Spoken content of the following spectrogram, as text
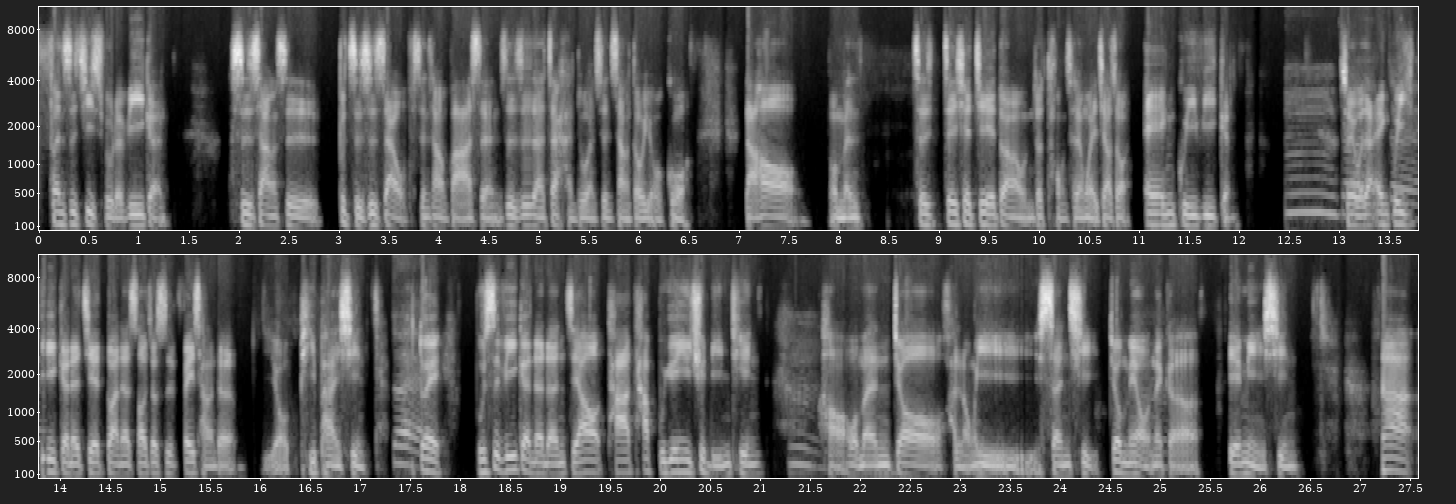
愤世嫉俗的 vegan，事实上是不只是在我身上发生，是是在在很多人身上都有过。然后我们。这这些阶段，我们就统称为叫做 angry vegan。嗯，所以我在 angry vegan 的阶段的时候，就是非常的有批判性。对对，不是 vegan 的人，只要他他不愿意去聆听，嗯，好，我们就很容易生气，就没有那个怜悯心。嗯、那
